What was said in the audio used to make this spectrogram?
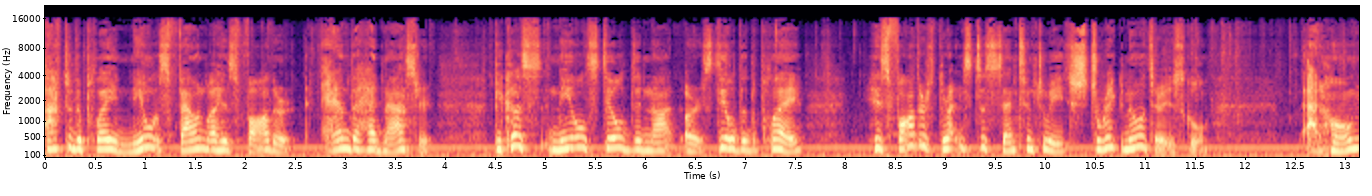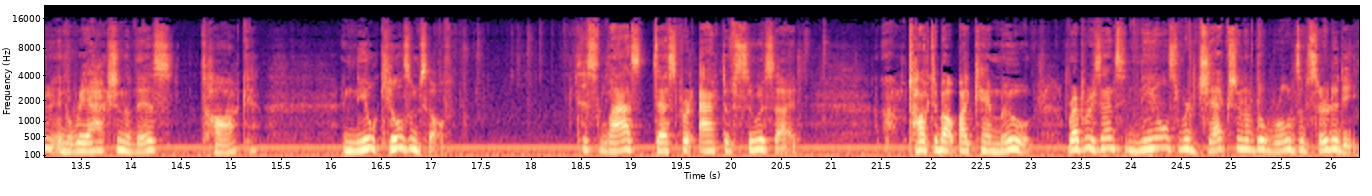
after the play, Neil is found by his father and the headmaster. Because Neil still did not, or still did the play, his father threatens to send him to a strict military school. At home, in reaction to this talk, Neil kills himself. This last desperate act of suicide, talked about by Camus, represents Neil's rejection of the world's absurdity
